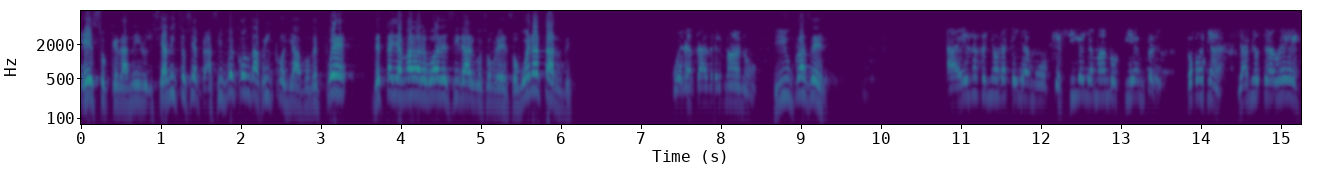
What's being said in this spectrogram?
eso que Danilo, y se ha dicho siempre, así fue con David Collado. Después de esta llamada le voy a decir algo sobre eso. Buenas tardes. Buenas tardes, hermano. Sí, un placer a esa señora que llamó, que siga llamando siempre. Doña, llame otra vez,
